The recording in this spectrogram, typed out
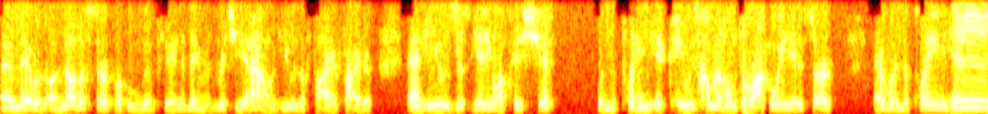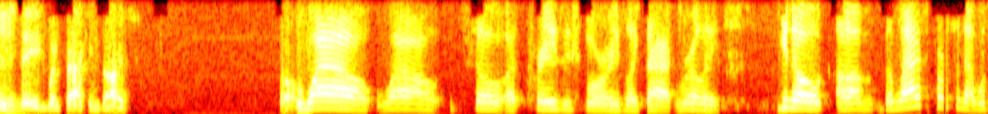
And there was another surfer who lived here. His name is Richie Allen. He was a firefighter, and he was just getting off his shift when the plane hit. He was coming home to Rockaway here to surf, and when the plane hit, he Mm. stayed, went back, and died. So Wow, wow. So uh, crazy stories like that, really. You know, um, the last person that was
